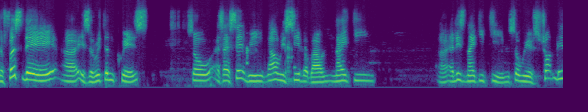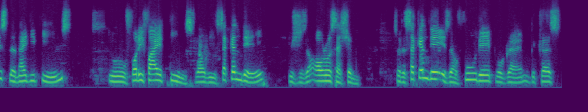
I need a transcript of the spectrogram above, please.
the first day uh, is a written quiz. So as I said, we now receive about 90, at least 90 teams. So we shortlist the 90 teams to 45 teams for the second day, which is an oral session. So the second day is a full day program because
